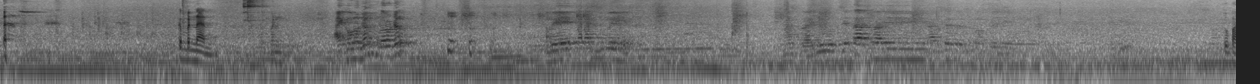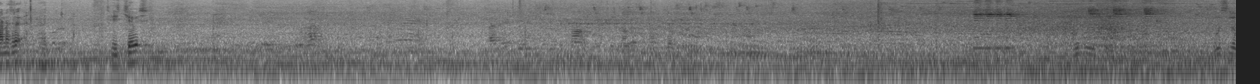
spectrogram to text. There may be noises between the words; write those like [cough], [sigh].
Kebenan. Ben Ayo kau dong, loro dong Abe panas juga ya Mas Bayu, saya mari akses terus Tuh panas rek. Hijau wis.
